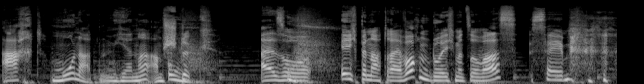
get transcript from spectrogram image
acht Monaten hier, ne, am Uff. Stück. Also, Uff. ich bin nach drei Wochen durch mit sowas. Same.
